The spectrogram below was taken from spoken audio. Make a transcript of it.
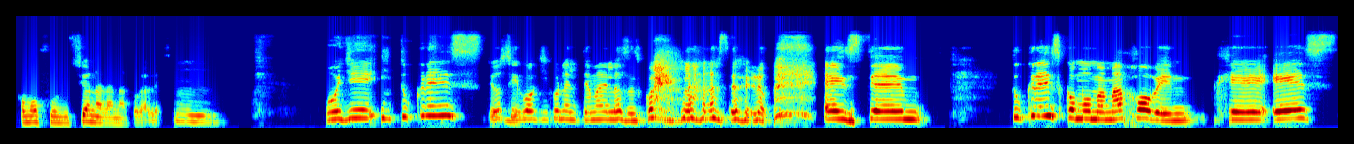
cómo funciona la naturaleza. Mm. Oye, ¿y tú crees? Yo sigo aquí con el tema de las escuelas, pero este, ¿tú crees como mamá joven que es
